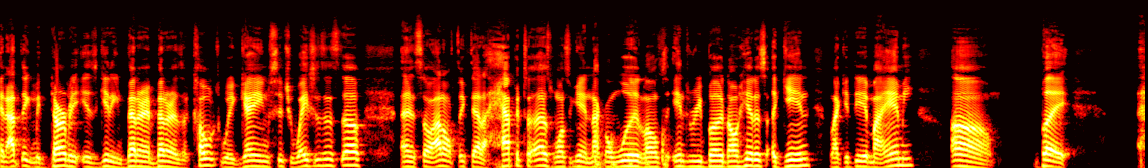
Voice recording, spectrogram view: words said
and I think McDermott is getting better and better as a coach with game situations and stuff. And so I don't think that'll happen to us. Once again, knock on wood, as long as the injury bug don't hit us again like it did Miami. Um, but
